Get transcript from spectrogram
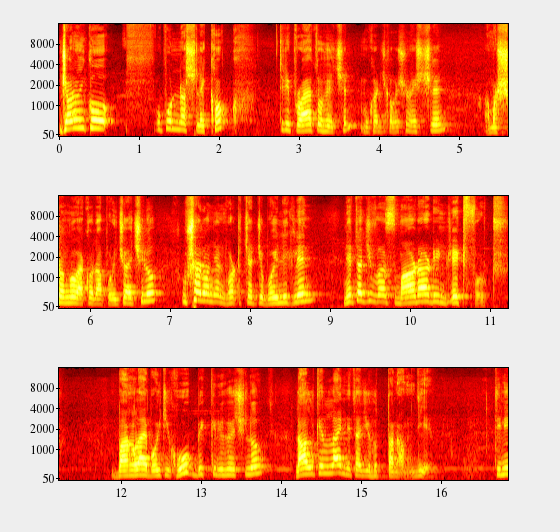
জনৈক উপন্যাস লেখক। তিনি প্রয়াত হয়েছেন, মুখার্জি কমিশন এসেছিলেন। আমার সঙ্গেও একদা পরিচয় ছিল। উষারঞ্জন ভট্টাচার্য বই লিখলেন, Netaji was murdered in Red Fort বাংলায় বইটি খুব বিক্রি হয়েছিল লালকেল্লায় নেতাজি হত্যা নাম দিয়ে। তিনি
